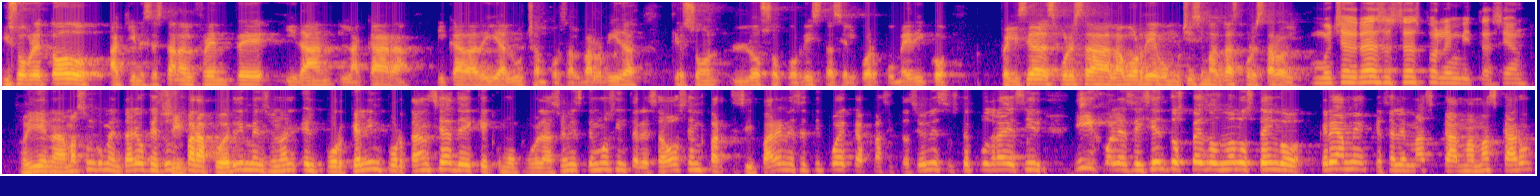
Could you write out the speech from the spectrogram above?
y sobre todo a quienes están al frente y dan la cara y cada día luchan por salvar vidas, que son los socorristas y el cuerpo médico. Felicidades por esta labor, Diego. Muchísimas gracias por estar hoy. Muchas gracias a ustedes por la invitación. Oye, nada más un comentario, Jesús, para poder dimensionar el por qué la importancia de que como población estemos interesados en participar en ese tipo de capacitaciones. Usted podrá decir, híjole, 600 pesos no los tengo. Créame que sale más, más caro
